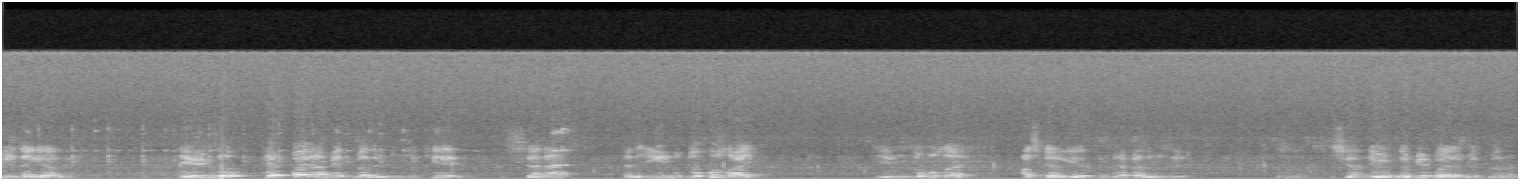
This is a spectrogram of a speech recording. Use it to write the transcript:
41'de geldik. Evimde pek bayram etmedim. iki sene, yani 29 ay 29 ay askerlik ettim. Efendimiz'i yani evimde bir bayram etmedim.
